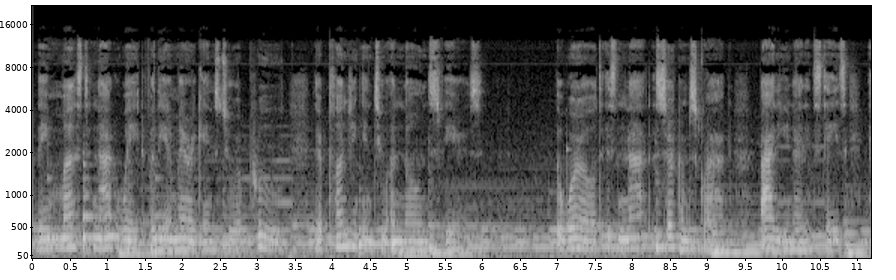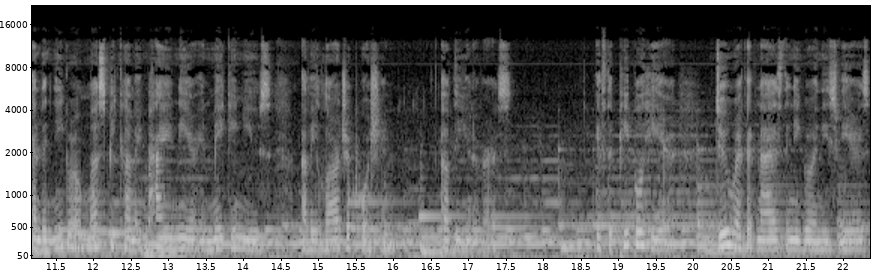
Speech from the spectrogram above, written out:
They must not wait for the Americans to approve their plunging into unknown spheres. The world is not circumscribed by the United States, and the Negro must become a pioneer in making use of a larger portion of the universe. If the people here do recognize the Negro in these spheres,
